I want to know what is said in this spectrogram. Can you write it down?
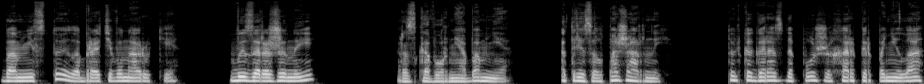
вам не стоило брать его на руки. Вы заражены?» «Разговор не обо мне», — отрезал пожарный. Только гораздо позже Харпер поняла,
